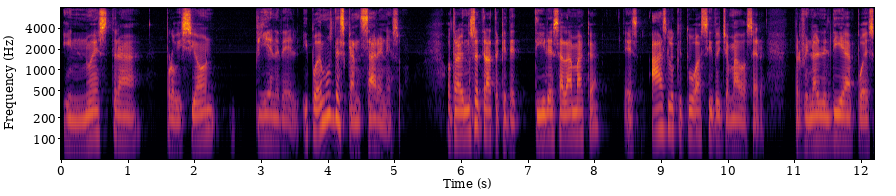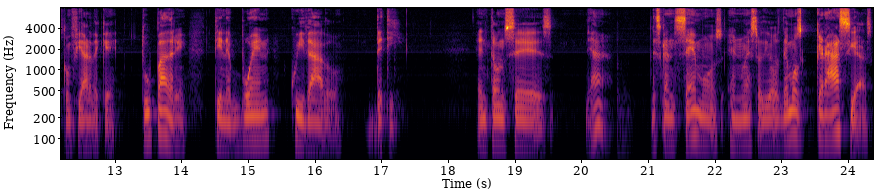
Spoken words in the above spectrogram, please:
Y nuestra provisión viene de Él. Y podemos descansar en eso. Otra vez, no se trata que te tires a la hamaca, es haz lo que tú has sido llamado a hacer. Pero al final del día puedes confiar de que tu Padre tiene buen cuidado de ti. Entonces, ya, descansemos en nuestro Dios, demos gracias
